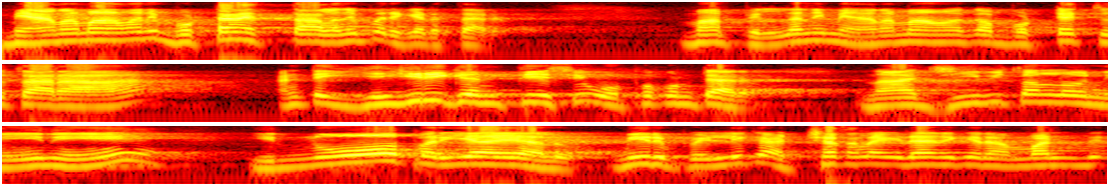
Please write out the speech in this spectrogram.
మేనమామని బుట్టనెత్తాలని పరిగెడతారు. మా పిల్లని మేనమామగా బుట్టెత్తుతారా? అంటే ఎగిరి గంతేసి ఒప్పుకుంటారు. నా జీవితంలో నేనే ఎన్నో పర్యాయాలు. మీరు పెళ్ళికి అక్షతలు వేయడానికి రమ్మండి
